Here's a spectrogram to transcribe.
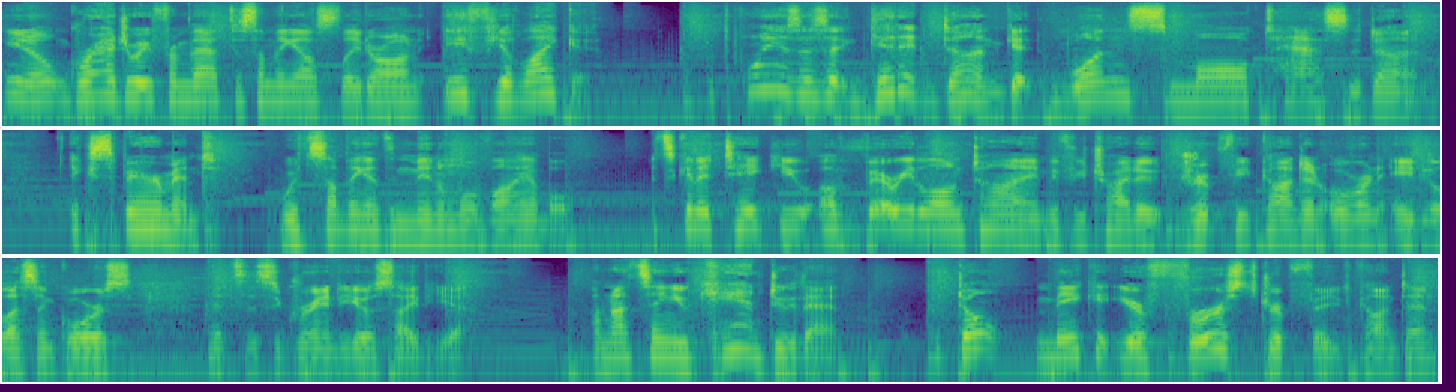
you know, graduate from that to something else later on if you like it. But the point is, is that get it done. Get one small task done. Experiment with something that's minimal viable. It's going to take you a very long time if you try to drip feed content over an 80 lesson course that's this grandiose idea. I'm not saying you can't do that, but don't make it your first drip feed content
